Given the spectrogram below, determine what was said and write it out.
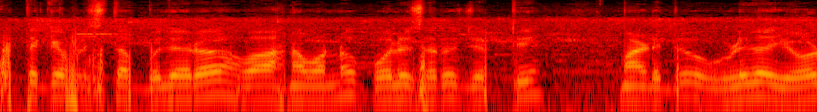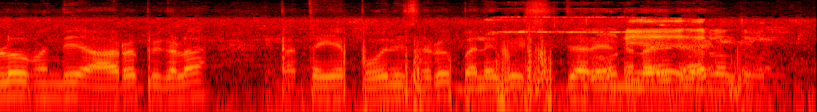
ಕೃತ್ಯಕ್ಕೆ ಬಳಸಿದ ಬುಲೆರೋ ವಾಹನವನ್ನು ಪೊಲೀಸರು ಜಪ್ತಿ ಮಾಡಿದ್ದು, ಉಳಿದ ಏಳು ಮಂದಿ ಆರೋಪಿಗಳ ಪತ್ತೆಗೆ ಪೊಲೀಸರು ಬಲೆ ಬೀಸಿದ್ದಾರೆ ಎನ್ನಲಾಗಿದೆ.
